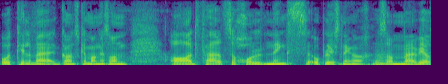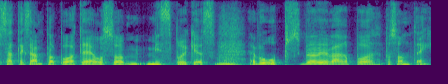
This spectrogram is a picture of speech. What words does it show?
Og til og med ganske mange sånn atferds- og holdningsopplysninger. Mm. som eh, Vi har sett eksempler på at det også misbrukes. Mm. Hvor obs bør vi være på, på sånne ting?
